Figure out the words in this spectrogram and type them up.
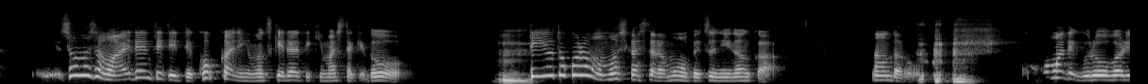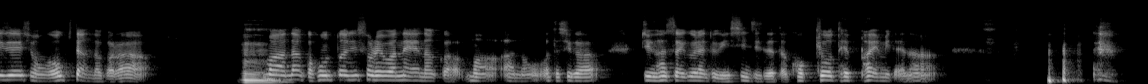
そもそもアイデンティティって国家に紐付けられてきましたけどうん。っていうところももしかしたらもう別になんかなんだろう。ここまでグローバリゼーションが起きたんだから、うん。まあなんか本当にそれはねなんかまああの私が18歳ぐらいの時に信じてた国境撤廃みたいな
